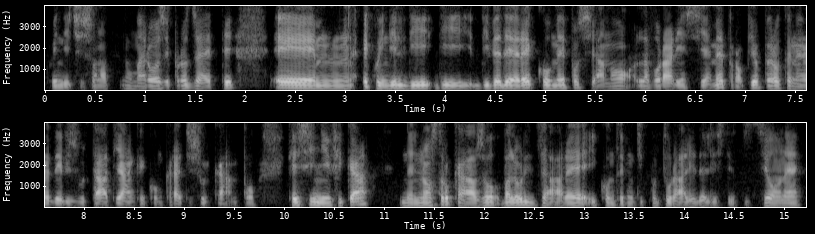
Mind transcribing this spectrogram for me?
quindi ci sono numerosi progetti, e, e quindi di, di, di vedere come possiamo lavorare insieme proprio per ottenere dei risultati anche concreti sul campo, che significa nel nostro caso, valorizzare i contenuti culturali dell'istituzione,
